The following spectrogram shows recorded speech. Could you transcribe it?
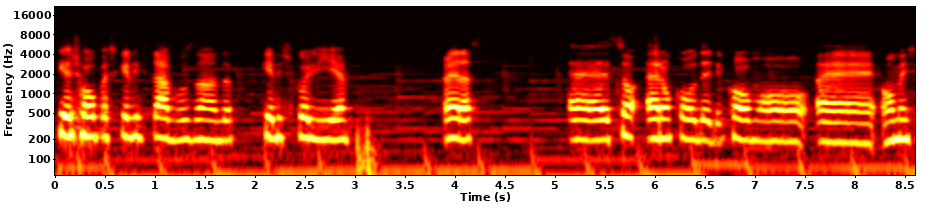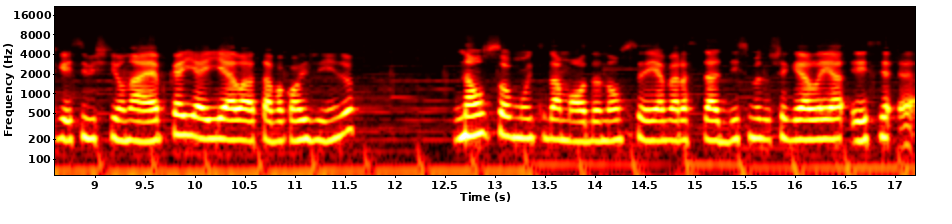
que as roupas que ele estava usando, que ele escolhia, era, é, so, eram coded como é, homens gays se vestiam na época. E aí ela estava corrigindo não sou muito da moda, não sei a veracidade disso, mas eu cheguei a ler esse, é,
